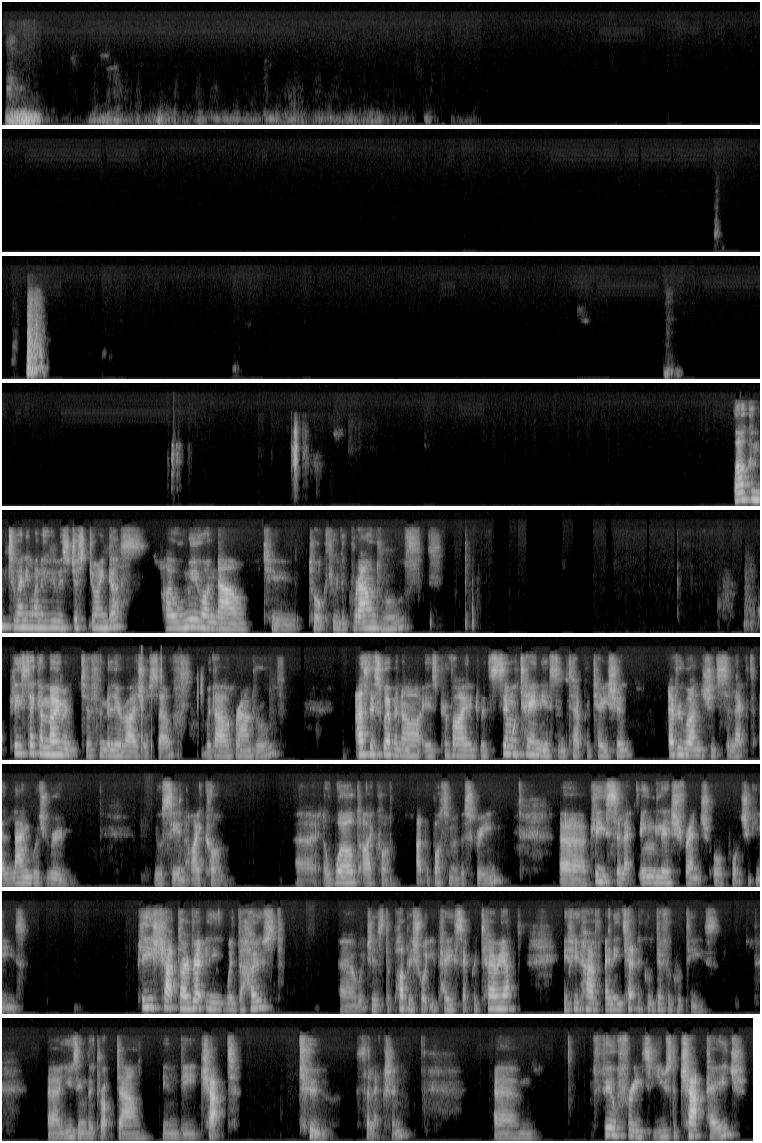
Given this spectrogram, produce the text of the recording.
Mm-hmm. Welcome to anyone who has just joined us. I will move on now to talk through the ground rules. Please take a moment to familiarise yourself with our ground rules. As this webinar is provided with simultaneous interpretation, everyone should select a language room. You'll see an icon, uh, a world icon at the bottom of the screen. Uh, please select English, French, or Portuguese please chat directly with the host, uh, which is the Publish What You Pay Secretariat, if you have any technical difficulties uh, using the drop down in the chat to selection. Um, feel free to use the chat page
